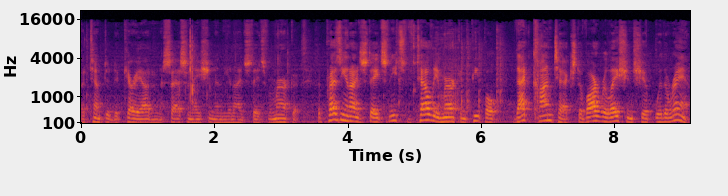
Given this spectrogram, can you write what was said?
attempted to carry out an assassination in the United States of America. The President of the United States needs to tell the American people that context of our relationship with Iran.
